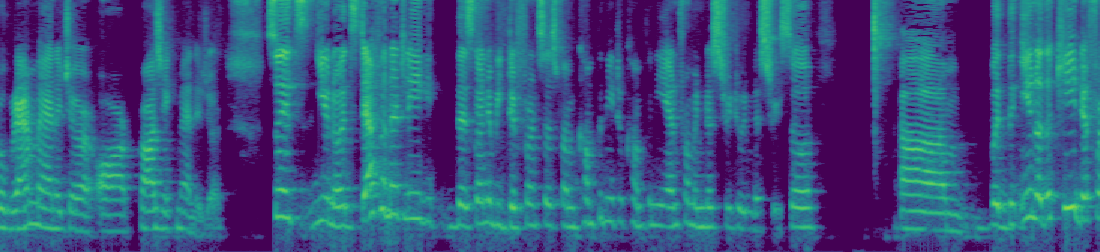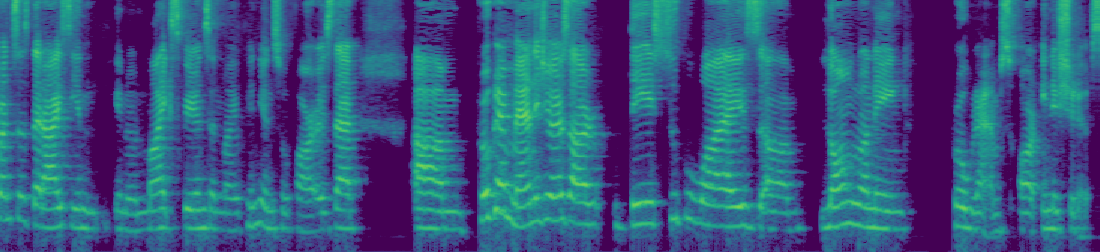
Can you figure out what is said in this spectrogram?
program manager or project manager. So it's, you know, it's definitely, there's going to be differences from company to company and from industry to industry. So, um, but the, you know, the key differences that I see in, you know, in my experience and my opinion so far is that um, program managers are, they supervise um, long running programs or initiatives.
